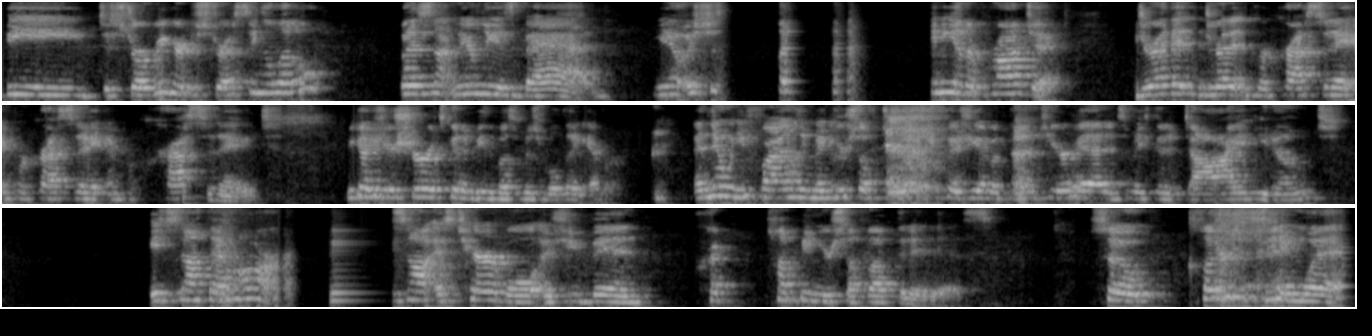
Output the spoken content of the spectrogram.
be disturbing or distressing a little, but it's not nearly as bad. You know, it's just like any other project dread it and dread it and procrastinate and procrastinate and procrastinate because you're sure it's going to be the most miserable thing ever. And then when you finally make yourself do it because you have a gun to your head and somebody's going to die if you don't, it's not that hard. It's not as terrible as you've been pumping yourself up that it is. So clutter's the same way.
